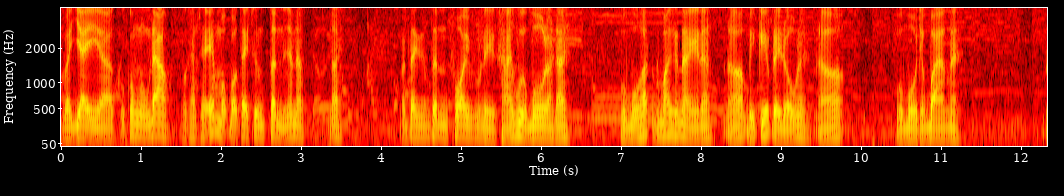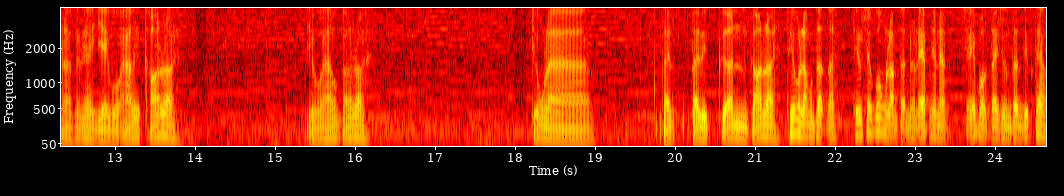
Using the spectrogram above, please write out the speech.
và giày uh, của con lông đao. Và Khải sẽ ép một bao tay xương tinh nữa nha nè. Đây, bao tay xương tinh phôi thì Khải vừa mua rồi đây. Vừa mua hết mấy cái này nè. Đó, bí kíp đầy đủ nè. Đó, vừa mua trong bang nè. Rồi cái này giày bộ áo thì có rồi. Giày bộ áo có rồi chung là tại tại thì kênh có rồi thiếu 15 tịnh rồi thiếu sẽ có 15 tịnh hơn ép nha nè sẽ ép một tay xương tân tiếp theo.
